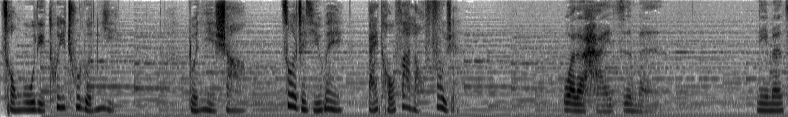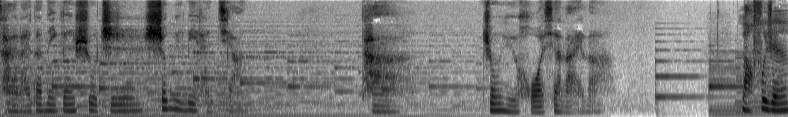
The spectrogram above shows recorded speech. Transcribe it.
从屋里推出轮椅，轮椅上坐着一位白头发老妇人。我的孩子们，你们采来的那根树枝生命力很强，它终于活下来了。老妇人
